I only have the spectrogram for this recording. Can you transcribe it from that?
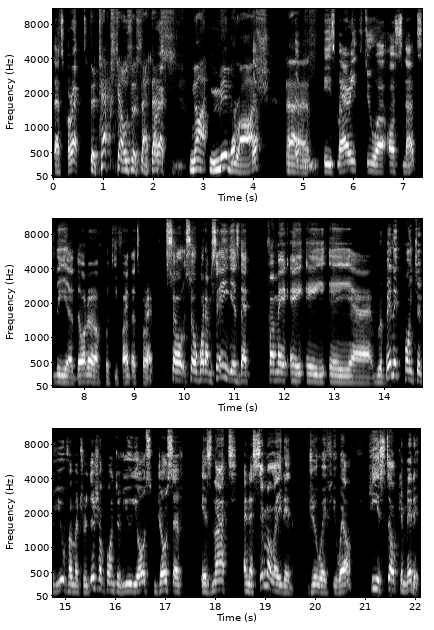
That's correct. The text tells us that. That's correct. not midrash. Yep. Yep. Uh, He's married to uh, Osnat, the uh, daughter of Potiphar. That's correct. So, so what I'm saying is that from a, a, a, a uh, rabbinic point of view, from a traditional point of view, Yos- Joseph is not an assimilated Jew, if you will. He is still committed.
